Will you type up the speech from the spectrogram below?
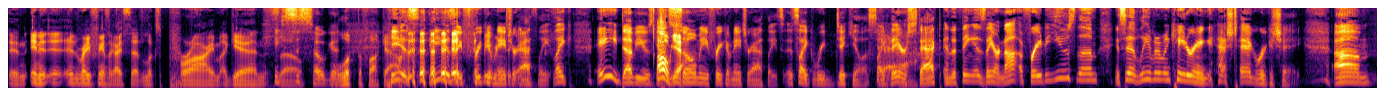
and and, and Rey Fénix, like I said, looks prime again. He's so just so good. Look the fuck out. He is he is a freak of nature ridiculous. athlete. Like AEW's got Oh, yeah. so many freak of nature athletes. It's like ridiculous. Like they are stacked, and the thing is, they are not afraid to use them instead of leaving them in catering. Hashtag Ricochet. Um,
